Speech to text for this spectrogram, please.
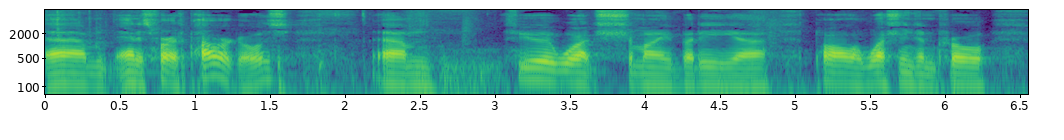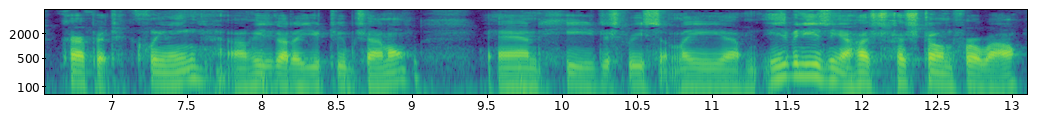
um, and as far as power goes, um, if you watch my buddy uh, Paul Washington Pro Carpet Cleaning, uh, he's got a YouTube channel, and he just recently, um, he's been using a hush, hush tone for a while.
